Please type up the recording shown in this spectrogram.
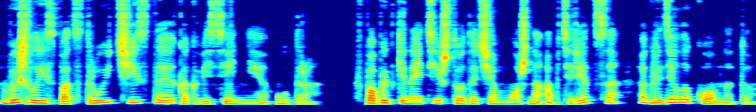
Вышла из-под струй чистая, как весеннее утро. В попытке найти что-то, чем можно обтереться, оглядела комнату,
